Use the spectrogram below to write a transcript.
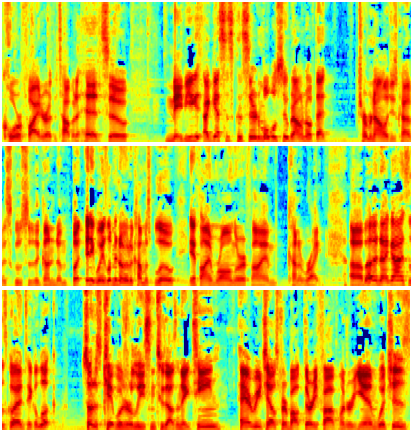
core fighter at the top of the head. So maybe I guess it's considered a mobile suit, but I don't know if that terminology is kind of exclusive to the Gundam. But anyways, let me know in the comments below if I am wrong or if I am kind of right. Uh, but other than that, guys, let's go ahead and take a look. So this kit was released in 2018, and it retails for about 3,500 yen, which is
